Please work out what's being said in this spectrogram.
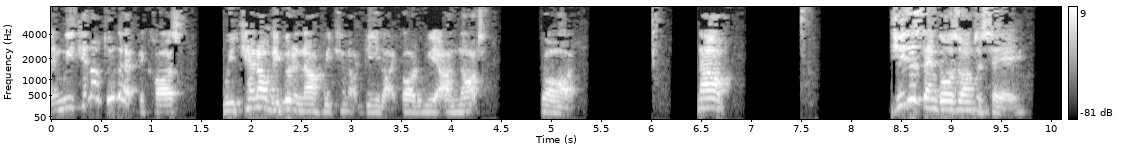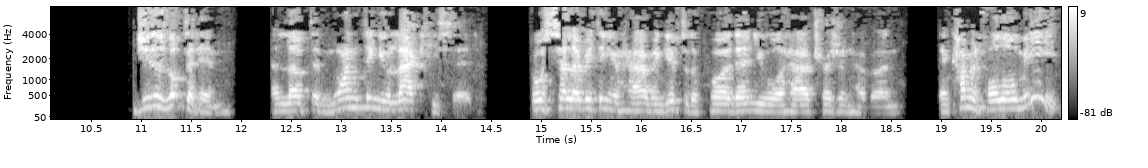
And we cannot do that because we cannot be good enough. We cannot be like God. We are not God. Now, Jesus then goes on to say, Jesus looked at him and loved him. One thing you lack, he said. Go sell everything you have and give to the poor, then you will have treasure in heaven. Then come and follow me.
